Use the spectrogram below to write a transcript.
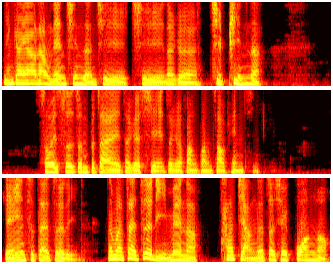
应该要让年轻人去去那个去拼呢，所以师尊不在这个写这个放光照片集，原因是在这里的。那么在这里面呢，他讲的这些光哦，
